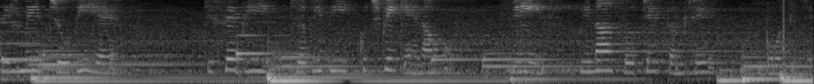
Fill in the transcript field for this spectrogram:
दिल में जो भी है, जिसे भी जब भी कुछ भी कहना हो प्लीज़ बिना सोचे समझे बोल दीजिए।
